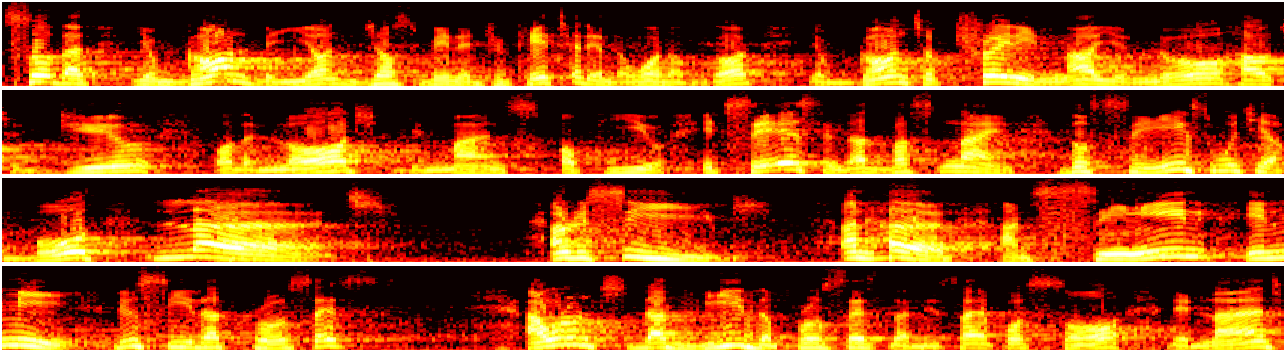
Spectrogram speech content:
So that you've gone beyond just being educated in the Word of God. You've gone to training. Now you know how to do what the Lord demands of you. It says in that verse 9, those things which you have both learned and received and heard and seen in me. Do you see that process? And wouldn't that be the process the disciples saw? They learned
